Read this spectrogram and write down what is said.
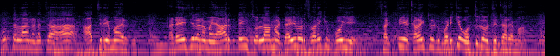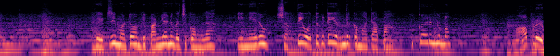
கூத்தெல்லாம் நினைச்சா ஆச்சரியமா இருக்கு. கடைசியில நம்ம யாருக்கிட்டையும் சொல்லாம டைவர்ஸ் வரைக்கும் போய் சக்தியை கலெக்டருக்கு படிக்க ஒத்துக்க வச்சுட்டாரேம்மா. வெற்றி மட்டும் அப்படி பண்ணலன்னு வச்சுக்கோங்களேன். இந்நேரம் சக்தி ஒத்துக்கிட்டே இருந்திருக்க மாட்டாப்பா. உட்காருங்கம்மா. மாப்பிள்ளைய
